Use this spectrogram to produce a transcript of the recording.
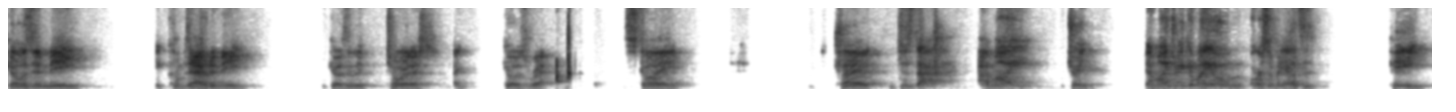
goes in me. It comes out of me. It goes in the toilet goes sky cloud. Does that? Am I drink? Am I drinking my own or somebody else's pee?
